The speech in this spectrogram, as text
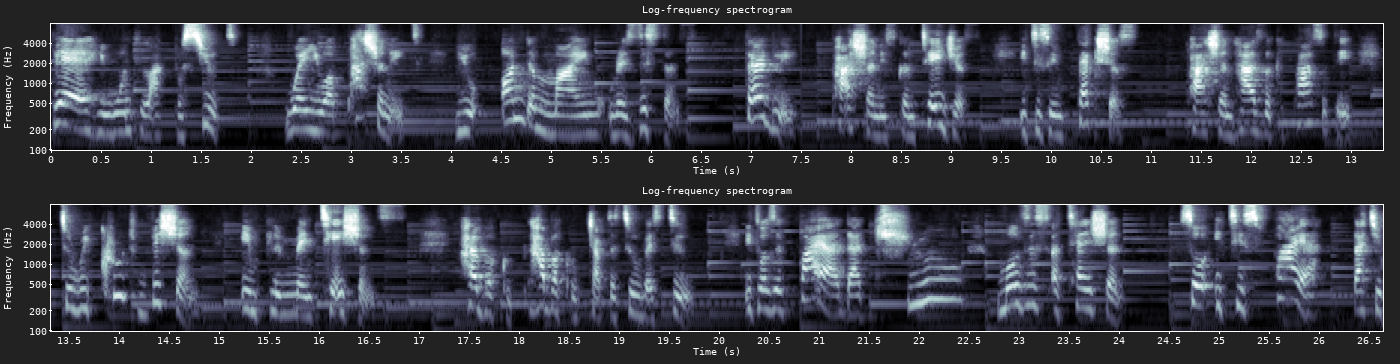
there he won't lack pursuit. When you are passionate, you undermine resistance. Thirdly, passion is contagious, it is infectious. Passion has the capacity to recruit vision implementations. Habakkuk, Habakkuk chapter 2, verse 2. It was a fire that drew Moses' attention. So it is fire that you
